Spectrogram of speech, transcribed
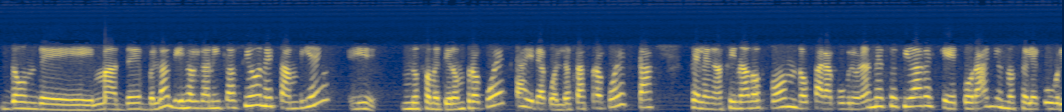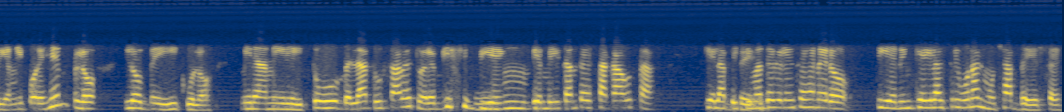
donde más de ¿verdad? 10 organizaciones también eh, nos sometieron propuestas y de acuerdo a esas propuestas se le han asignado fondos para cubrir unas necesidades que por años no se le cubrían. Y por ejemplo, los vehículos. Mira, Mili, tú, ¿verdad? Tú sabes, tú eres bien, bien, bien militante de esta causa, que las víctimas de violencia de género tienen que ir al tribunal muchas veces.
